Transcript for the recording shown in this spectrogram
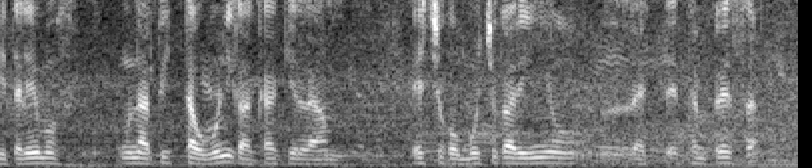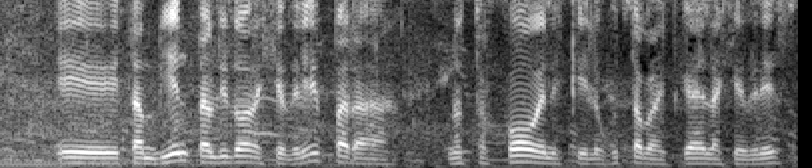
y tenemos una pista única acá que la hecho con mucho cariño esta empresa. Eh, también tablero de ajedrez para nuestros jóvenes que les gusta practicar el ajedrez.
